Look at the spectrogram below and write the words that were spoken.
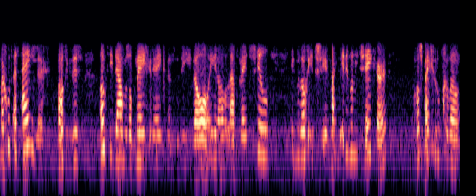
maar goed, uiteindelijk had ik dus ook die dames op meegerekend die wel al eerder hadden laten weten, Sil, ik ben wel geïnteresseerd, maar ik weet het nog niet zeker was mijn groep gewoon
